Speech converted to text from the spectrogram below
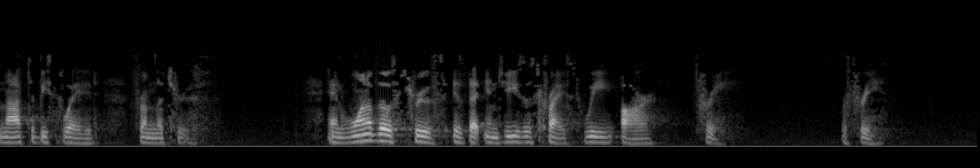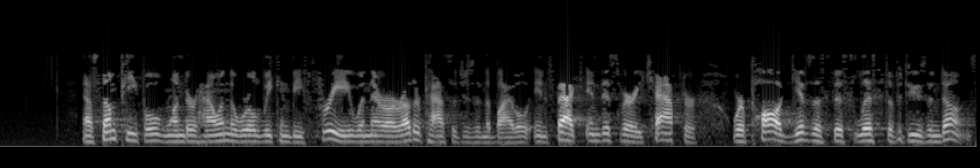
not to be swayed from the truth. And one of those truths is that in Jesus Christ we are free. We're free. Now, some people wonder how in the world we can be free when there are other passages in the Bible, in fact, in this very chapter, where Paul gives us this list of do's and don'ts.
